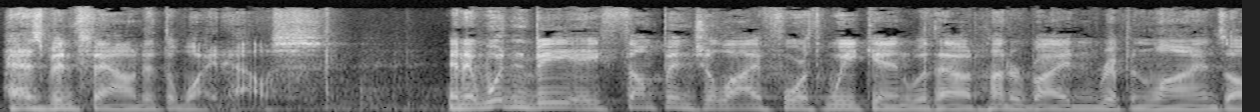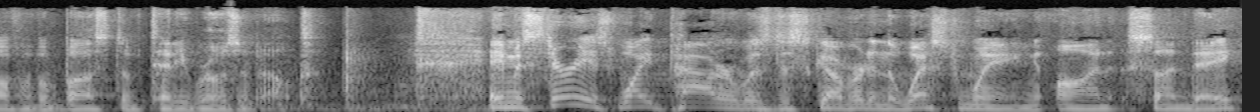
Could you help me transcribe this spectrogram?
has been found at the White House. And it wouldn't be a thumping July 4th weekend without Hunter Biden ripping lines off of a bust of Teddy Roosevelt. A mysterious white powder was discovered in the West Wing on Sunday,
